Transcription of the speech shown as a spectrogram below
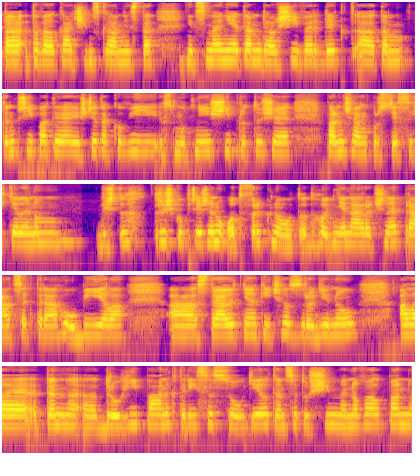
ta, ta velká čínská města. Nicméně je tam další verdikt a tam ten případ je ještě takový smutnější, protože pan Chang prostě si chtěl jenom když to trošku přeženu, odfrknout od hodně náročné práce, která ho ubíjela a strávit nějaký čas s rodinou, ale ten eh, druhý pán, který se soudil, ten se tuším jmenoval pan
